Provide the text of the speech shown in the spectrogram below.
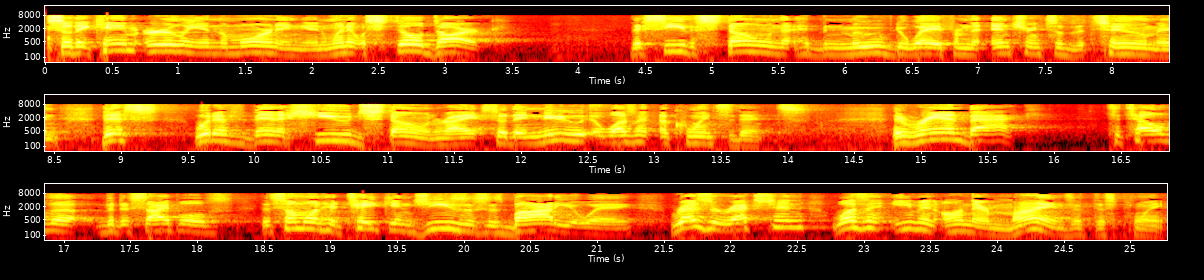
so they came early in the morning, and when it was still dark, they see the stone that had been moved away from the entrance of the tomb, and this would have been a huge stone, right? So they knew it wasn't a coincidence. They ran back to tell the, the disciples that someone had taken Jesus' body away. Resurrection wasn't even on their minds at this point.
